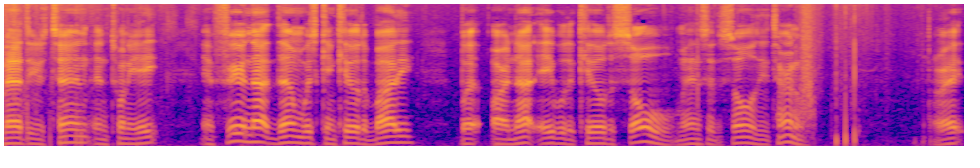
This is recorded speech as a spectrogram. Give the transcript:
Matthews 10 and 28. And fear not them which can kill the body, but are not able to kill the soul, man. So the soul is eternal. All right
